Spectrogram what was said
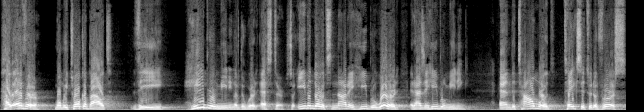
However, when we talk about the Hebrew meaning of the word Esther, so even though it's not a Hebrew word, it has a Hebrew meaning. And the Talmud takes it to the verse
